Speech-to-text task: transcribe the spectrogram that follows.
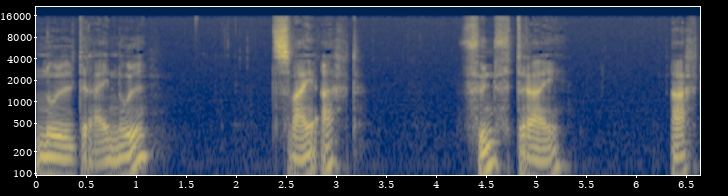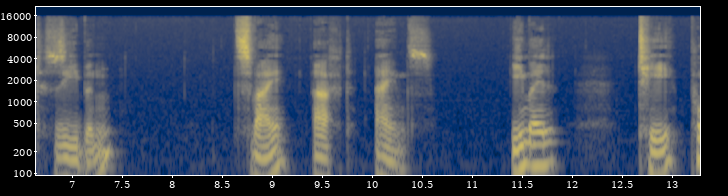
030 28 53 87 281. E-Mail t.resa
